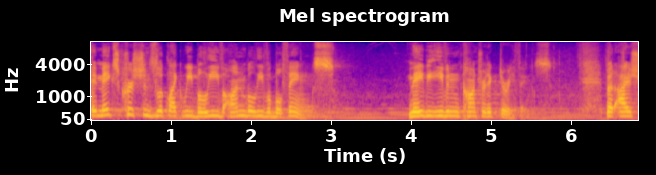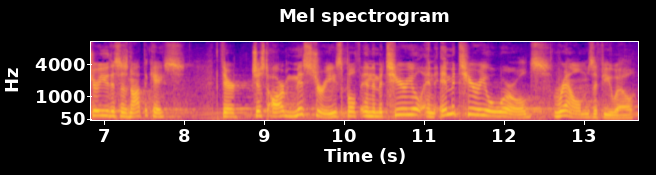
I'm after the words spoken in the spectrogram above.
It makes Christians look like we believe unbelievable things, maybe even contradictory things. But I assure you, this is not the case. There just are mysteries, both in the material and immaterial worlds, realms, if you will.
